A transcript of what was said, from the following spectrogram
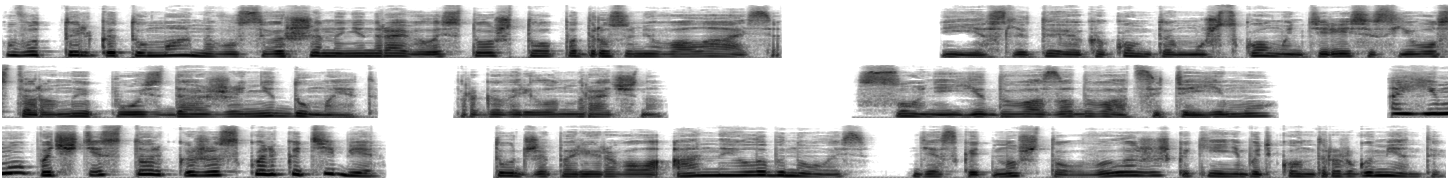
Вот только Туманову совершенно не нравилось то, что подразумевала Ася. «Если ты о каком-то мужском интересе с его стороны, пусть даже не думает», – проговорил он мрачно. «Соня едва за двадцать, а ему...» «А ему почти столько же, сколько тебе», – тут же парировала Анна и улыбнулась. Дескать, ну что, выложишь какие-нибудь контраргументы?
